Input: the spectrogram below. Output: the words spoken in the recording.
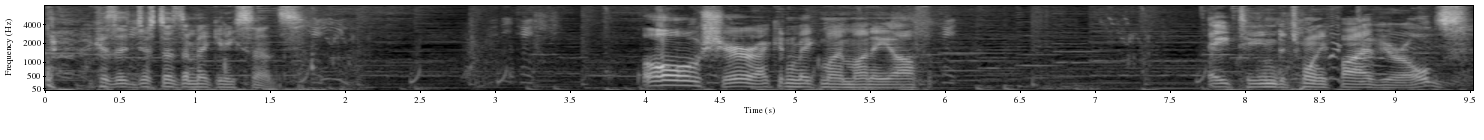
because it just doesn't make any sense. Oh, sure, I can make my money off 18 to 25 year olds.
